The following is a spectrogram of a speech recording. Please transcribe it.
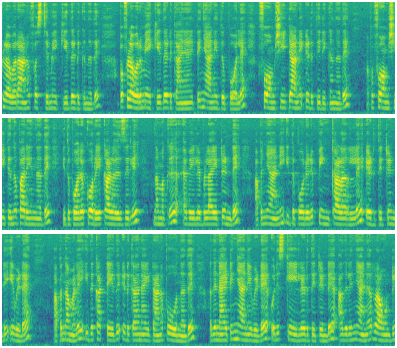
ഫ്ലവറാണ് ഫസ്റ്റ് മേക്ക് ചെയ്തെടുക്കുന്നത്. അപ്പോൾ ഫ്ലവർ മേക്ക് ചെയ്തെടുക്കാനായിട്ട് ഞാൻ ഇതുപോലെ ഫോം ഷീറ്റാണ് എടുത്തിരിക്കുന്നത്. അപ്പോൾ ഫോം ഷീറ്റ് എന്ന് പറയുന്നത് ഇതുപോലെ കുറേ കളേഴ്സിൽ നമുക്ക് അവൈലബിൾ ആയിട്ടുണ്ട്. അപ്പം ഞാൻ ഇതുപോലൊരു പിങ്ക് കളറിൽ എടുത്തിട്ടുണ്ട് ഇവിടെ. അപ്പം നമ്മൾ ഇത് കട്ട് ചെയ്ത് എടുക്കാനായിട്ടാണ് പോകുന്നത്. അതിനായിട്ട് ഞാനിവിടെ ഒരു സ്കെയിൽ എടുത്തിട്ടുണ്ട്. അതിൽ ഞാൻ റൗണ്ട്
